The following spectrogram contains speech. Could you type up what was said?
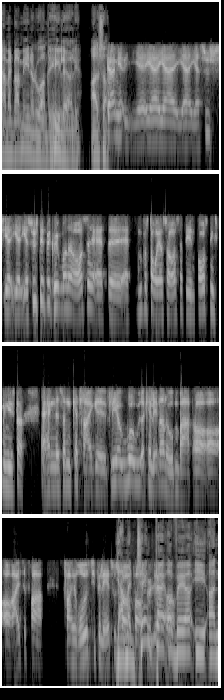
Ja, men hvad mener du om det helt ærligt? Altså, Ja, jeg, ja, ja, ja, ja, jeg, synes, jeg, jeg, jeg synes, det er bekymrende også, at, øh, at nu forstår jeg så også, at det er en forskningsminister, at han sådan kan trække flere uger ud af kalenderen åbenbart, og, og, og rejse fra, fra Herodes til Pilatus. Ja, men tænk dig at være i an,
